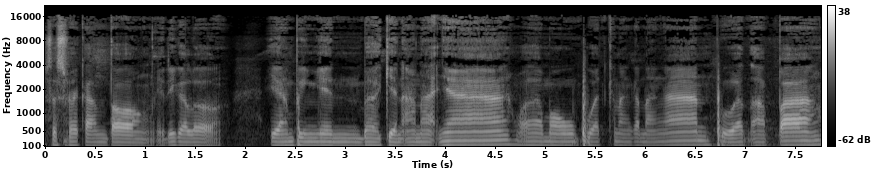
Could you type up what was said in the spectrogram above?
sesuai kantong. Jadi kalau yang pingin bagian anaknya wah mau buat kenang-kenangan buat apa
